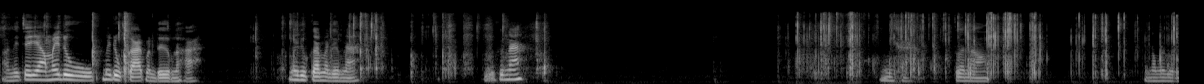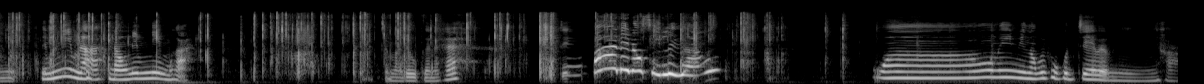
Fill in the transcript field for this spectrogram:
อั นนี้จะยังไม่ดูไม่ดูการ์ดเหมือนเดิมนะคะ ไม่ดูการ์ดเหมือนเดิมนะดูขึ้นนะนี่ค่ะ ตัวน้องน้องเป็นแบบนี้นิ่มๆนะคะ น้องนิ่มๆค่ะ จะมาดูกันนะคะจริงป้าได้น้องสีเหลืองว้าวนี่มีน้องเป็นพวงกุญแจแบบนี้ค่ะ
